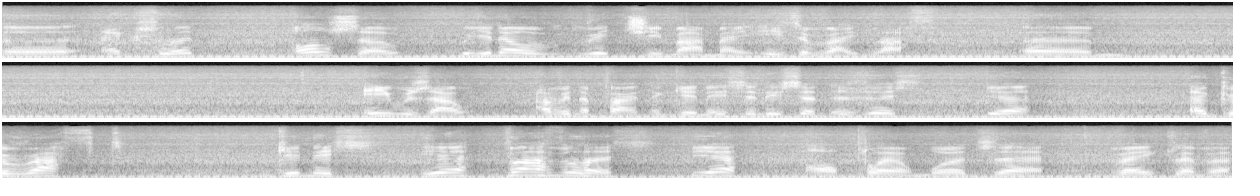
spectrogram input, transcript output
uh, excellent. Also, well, you know Richie, my mate, he's a right laugh. Um, he was out having a pint of Guinness and he said, is this, yeah, a giraffed Guinness, yeah, marvellous yeah oh play on words there very clever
